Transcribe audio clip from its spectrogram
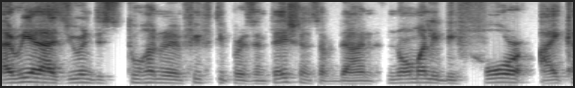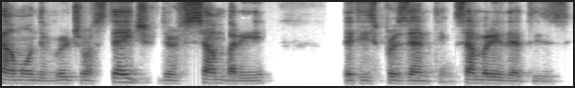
I realized during these 250 presentations I've done, normally before I come on the virtual stage, there's somebody that is presenting, somebody that is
